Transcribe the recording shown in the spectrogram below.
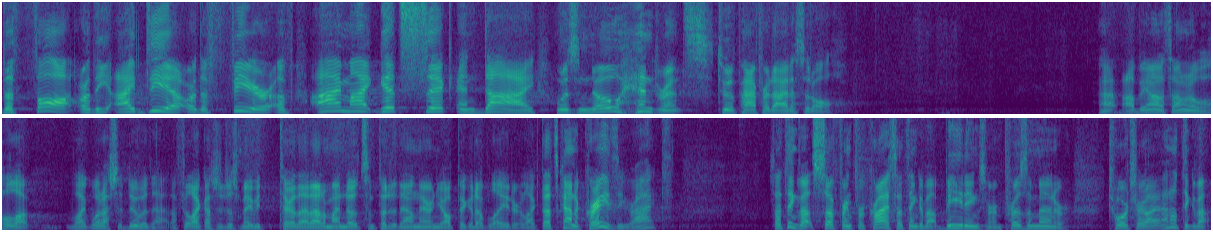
the thought or the idea or the fear of I might get sick and die was no hindrance to Epaphroditus at all. I, will be honest, I don't know a whole lot like what I should do with that. I feel like I should just maybe tear that out of my notes and put it down there and y'all pick it up later. Like, that's kind of crazy, right? So I think about suffering for Christ. I think about beatings or imprisonment or torture. I, I don't think about,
